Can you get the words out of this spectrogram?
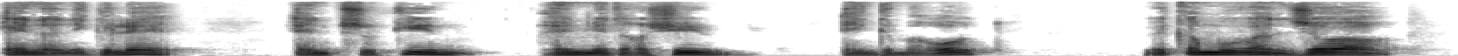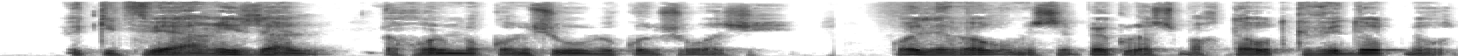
אין הנגלה, אין פסוקים, אין מדרשים, אין גמרות, וכמובן זוהר וכתבי האריזל בכל מקום שהוא בכל שורשי. כל דבר הוא מספק לו אסמכתאות כבדות מאוד.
